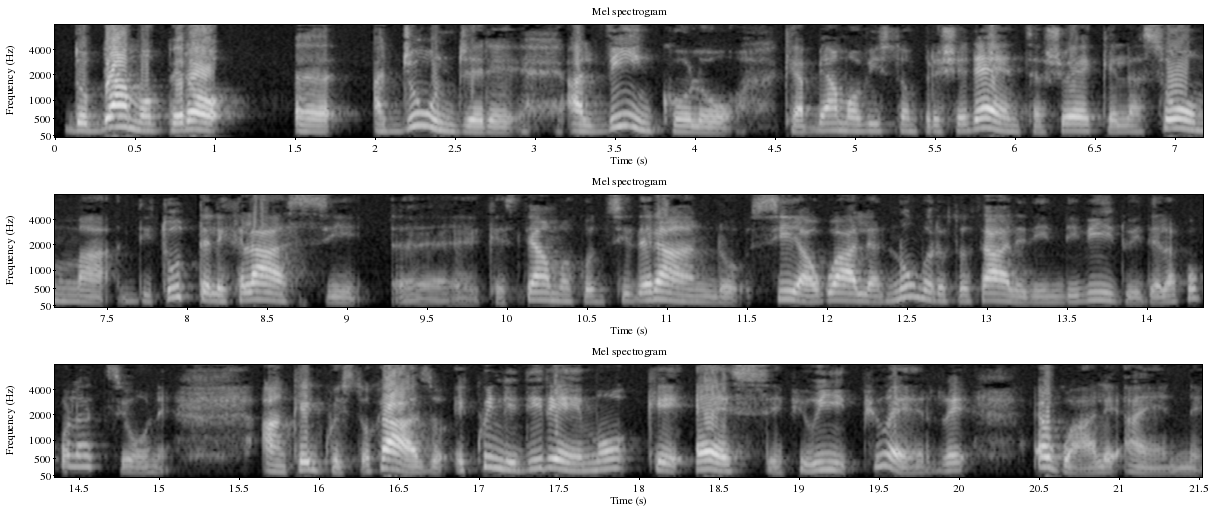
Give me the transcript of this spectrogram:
Dobbiamo però eh, aggiungere al vincolo che abbiamo visto in precedenza, cioè che la somma di tutte le classi eh, che stiamo considerando sia uguale al numero totale di individui della popolazione, anche in questo caso, e quindi diremo che S più I più R è uguale a n.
